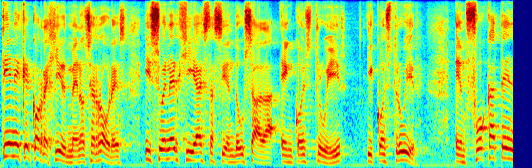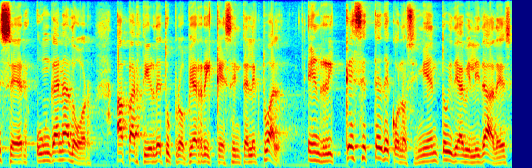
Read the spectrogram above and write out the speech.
tiene que corregir menos errores y su energía está siendo usada en construir y construir. Enfócate en ser un ganador a partir de tu propia riqueza intelectual. Enriquecete de conocimiento y de habilidades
